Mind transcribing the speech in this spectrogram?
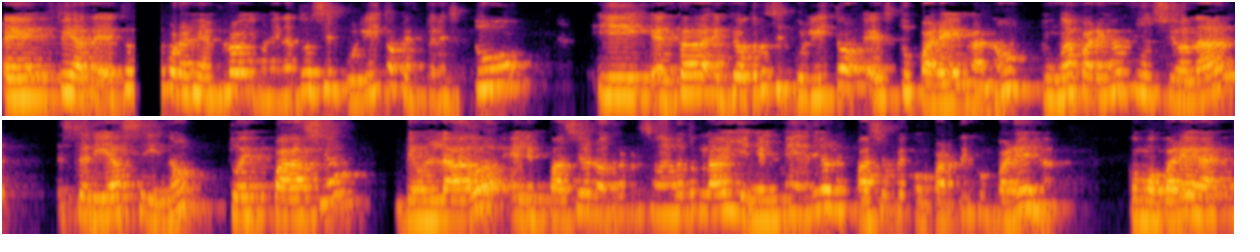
Eh, fíjate, esto por ejemplo, imagínate un circulito que eres tú y esta, este otro circulito es tu pareja, ¿no? Una pareja funcional sería así, ¿no? Tu espacio de un lado, el espacio de la otra persona del otro lado y en el medio el espacio que comparten con pareja como pareja.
